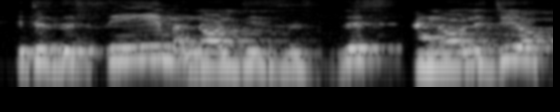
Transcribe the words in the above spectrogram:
It is the same analogy, this, analogy of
